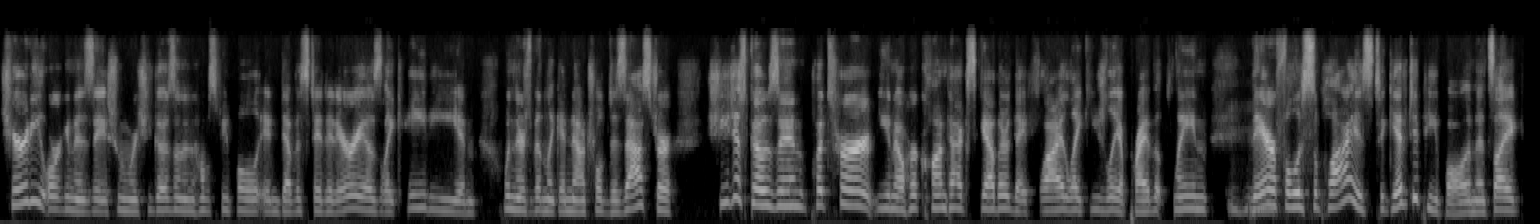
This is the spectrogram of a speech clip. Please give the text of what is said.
charity organization where she goes in and helps people in devastated areas like Haiti and when there's been like a natural disaster. She just goes in, puts her, you know, her contacts together. They fly like usually a private plane mm-hmm. there full of supplies to give to people. And it's like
